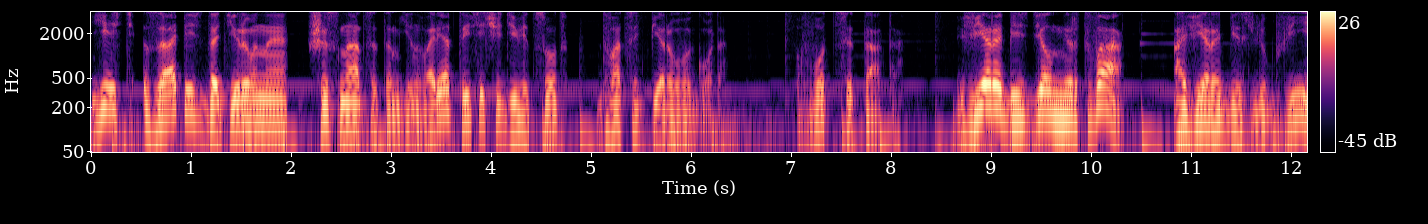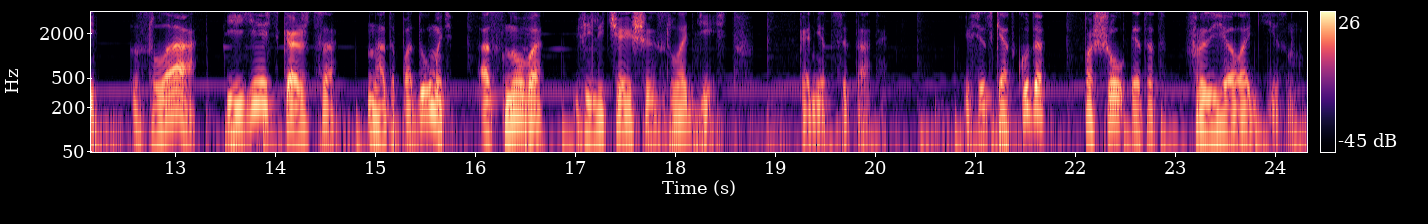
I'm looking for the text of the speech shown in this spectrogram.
есть запись, датированная 16 января 1921 года. Вот цитата. «Вера без дел мертва, а вера без любви зла и есть, кажется, надо подумать, основа величайших злодейств». Конец цитаты. И все-таки откуда пошел этот фразеологизм?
